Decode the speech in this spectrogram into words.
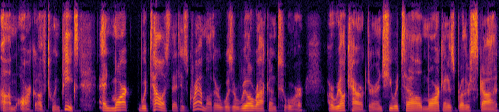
um, arc of Twin Peaks. And Mark would tell us that his grandmother was a real raconteur, a real character, and she would tell Mark and his brother Scott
